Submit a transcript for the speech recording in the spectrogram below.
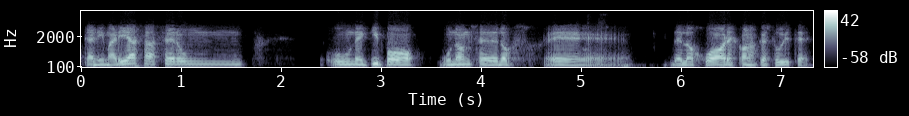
¿Te animarías a hacer un, un equipo, un once de los eh, de los jugadores con los que estuviste?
